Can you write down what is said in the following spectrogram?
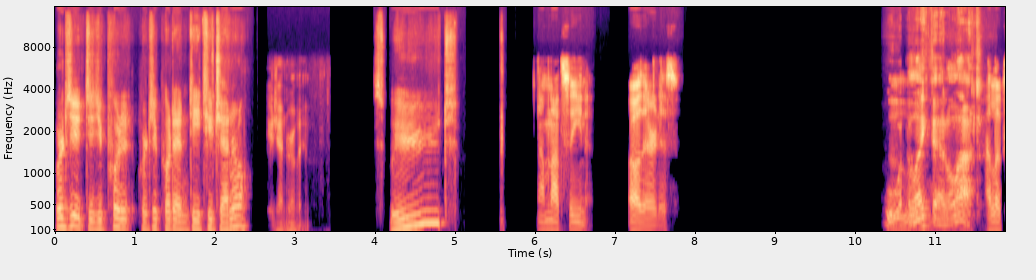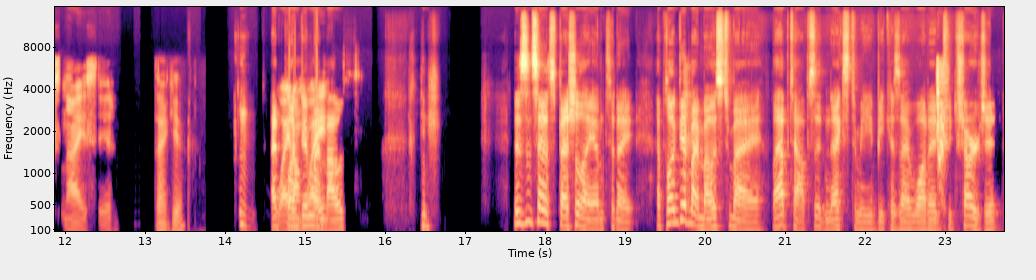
Where'd you did you put it? Where'd you put it in D2 General? Generally. Sweet. I'm not seeing it. Oh, there it is. Ooh, I like that a lot. That looks nice, dude. Thank you. I White plugged on in my mouse. this is how special I am tonight. I plugged in my mouse to my laptop sitting next to me because I wanted to charge it,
